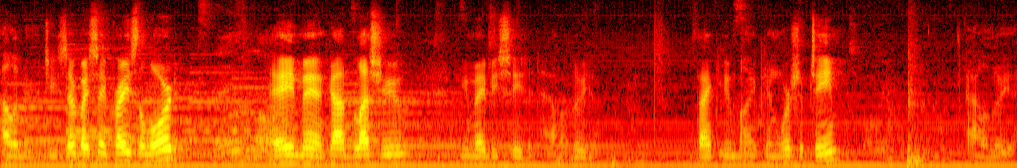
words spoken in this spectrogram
Hallelujah, Jesus. Everybody say, Praise the Lord. Amen. God bless you. You may be seated. Hallelujah. Thank you, Mike and worship team. Hallelujah.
